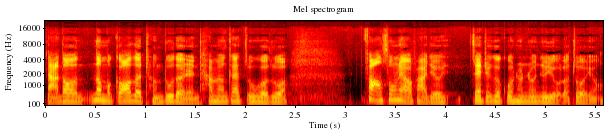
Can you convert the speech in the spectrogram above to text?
达到那么高的程度的人，他们该如何做放松疗法，就在这个过程中就有了作用。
